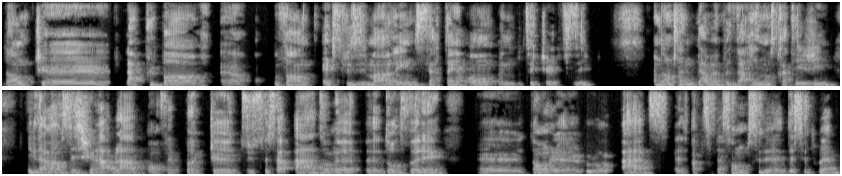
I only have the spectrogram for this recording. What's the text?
Donc, la plupart vendent exclusivement en ligne. Certains ont une boutique physique. Donc, ça nous permet un peu de varier nos stratégies. Évidemment, aussi, chez Rablab, on fait pas que du social ads. On a euh, d'autres volets, euh, dont le Google Ads, optimisation aussi de, de site web.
